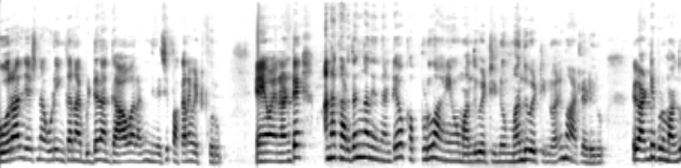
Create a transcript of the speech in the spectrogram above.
ఘోరాలు చేసినా కూడా ఇంకా నా బిడ్డ నాకు కావాలని నేను తెచ్చి పక్కన పెట్టుకోరు. ఏమైనా అంటే నాకు అర్థం కాదు ఏంటంటే ఒకప్పుడు ఆయన ఏమో మందు పెట్టిండు మందు పెట్టిండు అని మాట్లాడారు. ఇక అంటే ఇప్పుడు మందు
